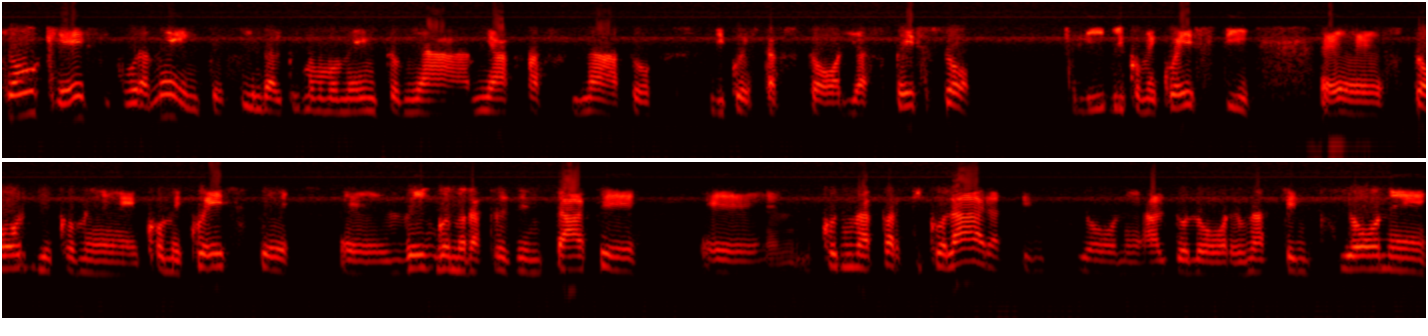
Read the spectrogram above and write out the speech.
ciò che sicuramente sin dal primo momento mi ha, mi ha affascinato di questa storia. Spesso libri come questi, eh, storie come, come queste eh, vengono rappresentate eh, con una particolare attenzione al dolore, un'attenzione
